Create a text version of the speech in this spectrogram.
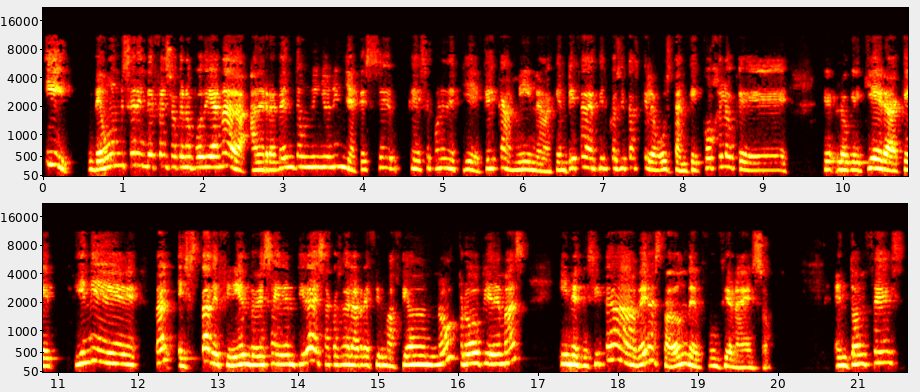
Y de un ser indefenso que no podía nada a de repente un niño o niña que se, que se pone de pie, que camina, que empieza a decir cositas que le gustan, que coge lo que, lo que quiera, que tiene tal, está definiendo esa identidad, esa cosa de la reafirmación ¿no? propia y demás, y necesita ver hasta dónde funciona eso. Entonces,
